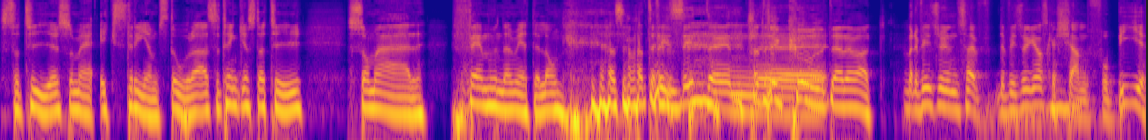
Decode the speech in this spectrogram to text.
statyer som är extremt stora. Alltså tänk en staty som är 500 meter lång. alltså fattar du? Finns inte en, Fattar du hur coolt det hade varit? Men det finns ju en, så här, det finns ju en ganska känd fobi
